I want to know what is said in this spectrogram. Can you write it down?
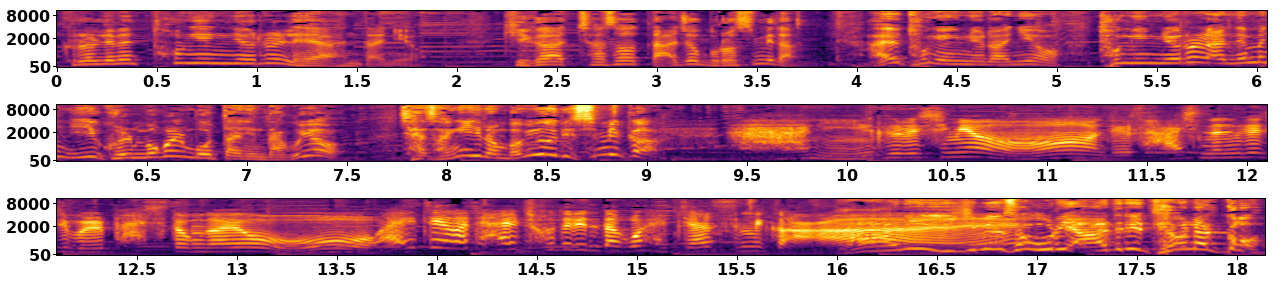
그러려면 통행료를 내야 한다니요. 기가 차서 따져 물었습니다. 아유, 통행료라니요. 통행료를 안 내면 이 골목을 못 다닌다고요? 세상에 이런 법이 어디 있습니까? 아니 그러시면 이제 사시는 그 집을 파시던가요. 아이 제가 잘 쳐드린다고 했지 않습니까? 아니, 이 집에서 우리 아들이 태어났고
